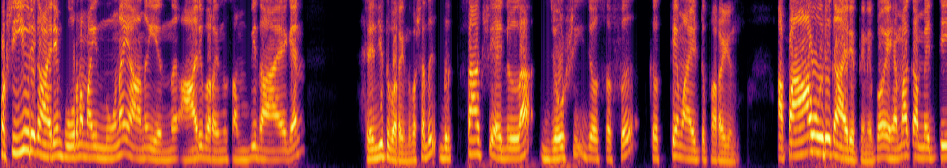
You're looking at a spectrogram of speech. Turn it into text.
പക്ഷെ ഈ ഒരു കാര്യം പൂർണമായി നുണയാണ് എന്ന് ആര് പറയുന്നു? സംവിധായകൻ രഞ്ജിത്ത് പറയുന്നു. പക്ഷെ അത് ദൃക്സാക്ഷി ദൃക്സാക്ഷിയായിട്ടുള്ള ജോഷി ജോസഫ് കൃത്യമായിട്ട് പറയുന്നു. അപ്പൊ ആ ഒരു കാര്യത്തിന് ഇപ്പൊ ഹെമ കമ്മിറ്റി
